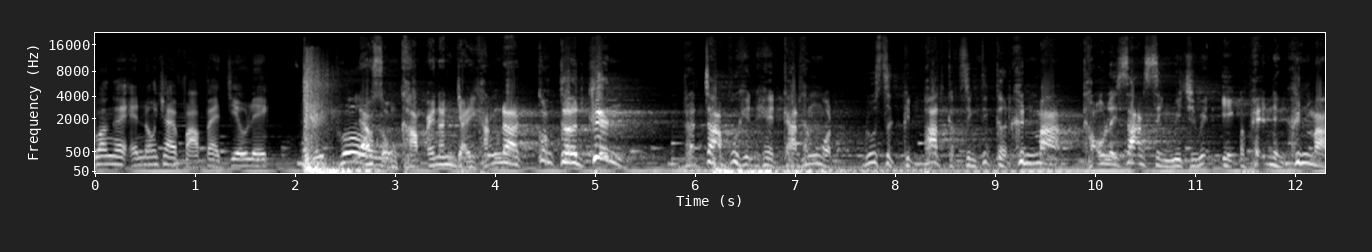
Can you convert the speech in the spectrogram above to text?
ว่าไงไอ้น้องชายฝาแฝดเจียวเล็กแล้วสงครามไอ้นั่นใหญ่ครั้งแรกก็เกิดขึ้น พระเจ้าผู้เห็นเหตุการณ์ทั้งหมด รู้สึกผิดพลาดกับสิ่งที่เกิดขึ้นมาก เขาเลยสร้างสิ่งมีชีวิตอีกประเภทหนึ่งขึ้นมา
